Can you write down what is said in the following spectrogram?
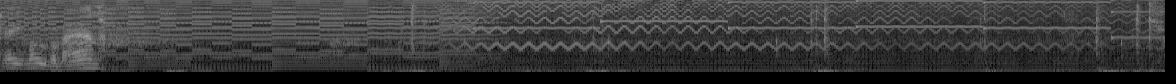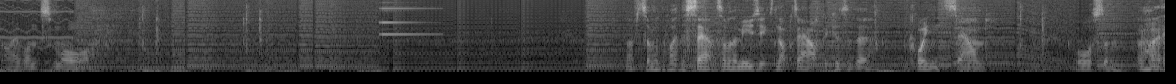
Game over, man. Try once more. Love some of the way the sound, some of the music's knocked out because of the coin sound. Awesome. Alright.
